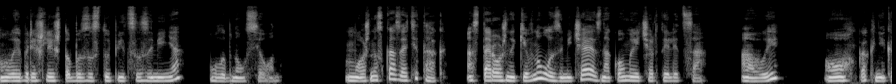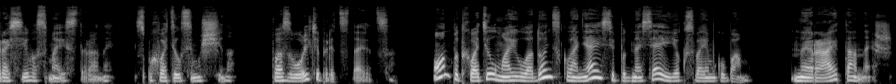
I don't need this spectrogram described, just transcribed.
«Вы пришли, чтобы заступиться за меня?» — улыбнулся он. «Можно сказать и так», — осторожно кивнула, замечая знакомые черты лица. «А вы?» «О, как некрасиво с моей стороны», — спохватился мужчина. «Позвольте представиться». Он подхватил мою ладонь, склоняясь и поднося ее к своим губам. Нерай Танеш,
